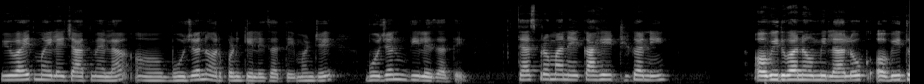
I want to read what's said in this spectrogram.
विवाहित महिलेच्या आत्म्याला भोजन अर्पण केले जाते म्हणजे भोजन दिले जाते. त्याचप्रमाणे काही ठिकाणी अविधवा नवमीला लोक अविध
